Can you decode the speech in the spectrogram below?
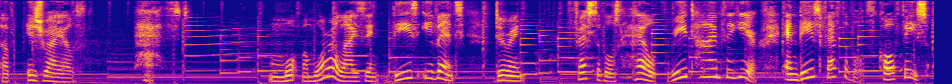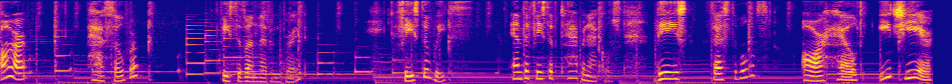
of Israel's past, memorializing these events during festivals held three times a year. And these festivals, called feasts, are Passover, Feast of Unleavened Bread, Feast of Weeks, and the Feast of Tabernacles. These festivals are held each year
